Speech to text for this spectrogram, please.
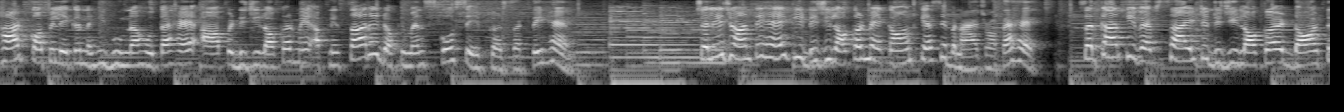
हार्ड कॉपी लेकर नहीं घूमना होता है। आप डिजी लॉकर में अपने सारे डॉक्यूमेंट्स को सेव कर सकते हैं। चलिए जानते हैं कि डिजी लॉकर में अकाउंट कैसे बनाया जाता है। सरकार की website DigiLocker dot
